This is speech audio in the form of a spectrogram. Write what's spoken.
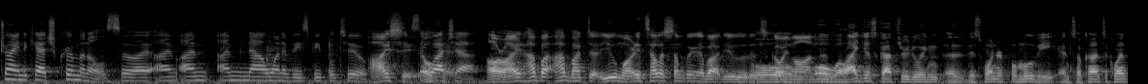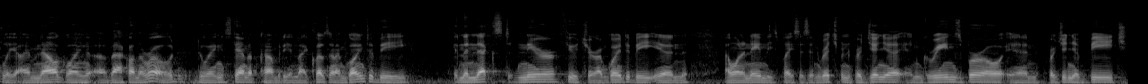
trying to catch criminals. So I, I'm, I'm, I'm now one of these people, too. I see. So okay. watch out. All right. How about, how about uh, you, Marty? Tell us something about you that's oh, going on. Oh, well, I just got through doing uh, this wonderful movie, and so consequently, I'm now going uh, back on the road doing stand-up comedy in nightclubs, and I'm going to be, in the next near future, I'm going to be in, I want to name these places, in Richmond, Virginia, in Greensboro, in Virginia Beach,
